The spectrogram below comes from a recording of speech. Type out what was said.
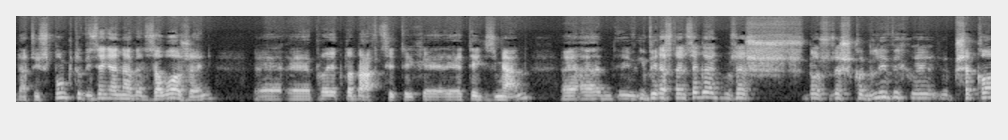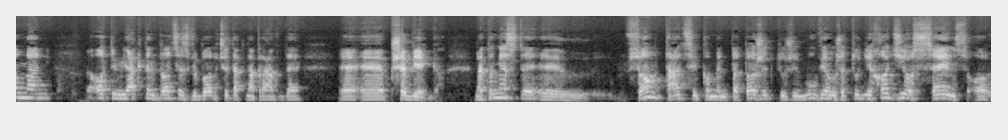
znaczy z punktu widzenia nawet założeń projektodawcy tych, tych zmian i wyrastającego ze, ze szkodliwych przekonań o tym, jak ten proces wyborczy tak naprawdę przebiega. Natomiast e, e, są tacy komentatorzy, którzy mówią, że tu nie chodzi o sens, o,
